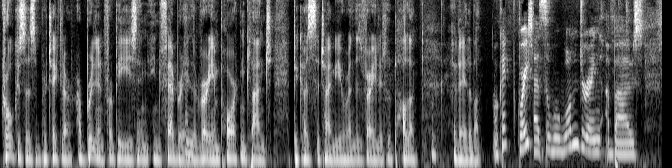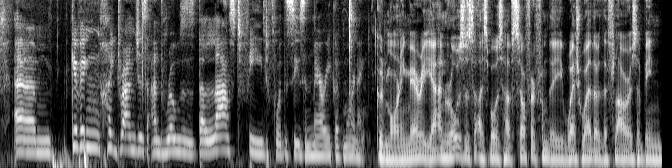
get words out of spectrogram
crocuses in particular are brilliant for bees in, in February. They're a very important plant because it's the time of year when there's very little pollen available. Okay, great. Uh, so we're wondering about um, giving hydrangeas and roses the last feed for the season. Mary, good morning. Good morning, Mary. Yeah, and roses, I suppose, have suffered from the wet weather. The flowers have been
